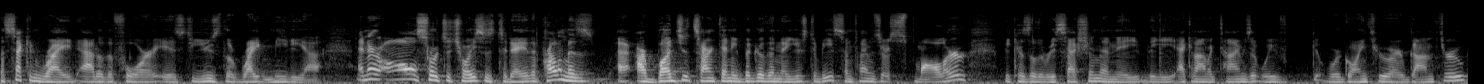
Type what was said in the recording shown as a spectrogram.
The second right out of the four is to use the right media. And there are all sorts of choices today. The problem is uh, our budgets aren't any bigger than they used to be. Sometimes they're smaller because of the recession and the, the economic times that we've we're going through or have gone through.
